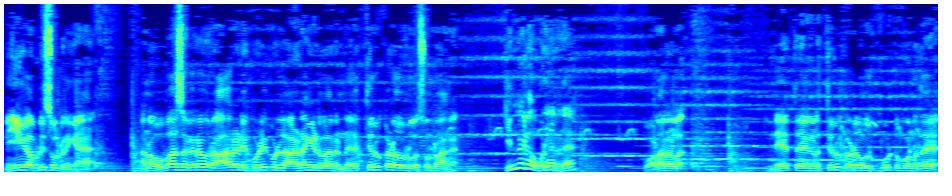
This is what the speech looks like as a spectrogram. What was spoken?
நீங்க அப்படி சொல்றீங்க. ஆனா உபாசகரே ஒரு ஆறடி குழிக்குள்ள அடங்கிடுவாருன்னு திருக்கடவுர்ல சொல்றாங்க. என்னடா உளர்ற? வளரல நேத்து எங்களை திருக்கடவுர் கூட்டு போனதே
